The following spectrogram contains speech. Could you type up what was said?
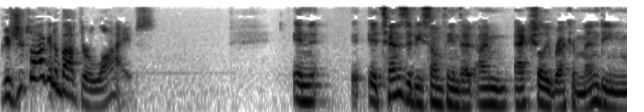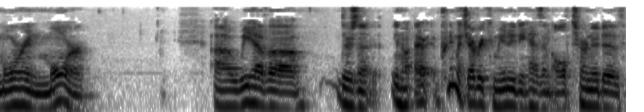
because you're talking about their lives. And it tends to be something that I'm actually recommending more and more. Uh, we have a there's a you know pretty much every community has an alternative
